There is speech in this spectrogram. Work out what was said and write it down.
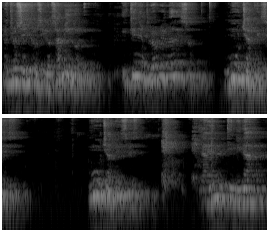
Nuestros hijos los amigos. ¿Y tienen problema de eso? Muchas veces. Muchas veces. La intimidad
